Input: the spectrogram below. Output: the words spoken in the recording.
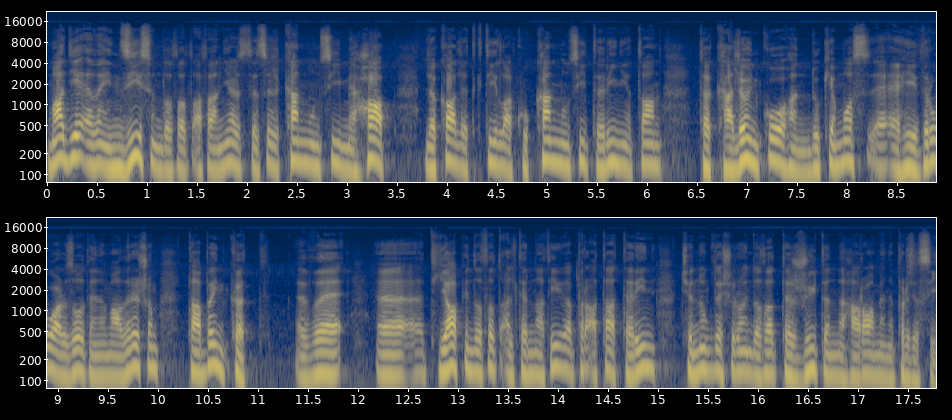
madje edhe i nxisim do thotë ata njerëz të cilët kanë mundësi me hap lokale të këtilla ku kanë mundësi të rinjtë tanë të kalojnë kohën duke mos e hidhëruar Zotin e Madhërishëm, ta bëjnë këtë. dhe të japin do thot alternativa për ata të rinj që nuk dëshirojnë do thot të zhyten në harame në përgjithësi.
